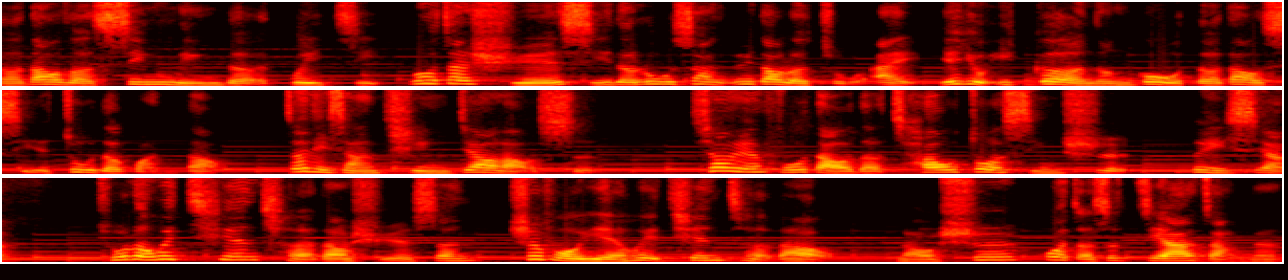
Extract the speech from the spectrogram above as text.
得到了心灵的慰藉。若在学习的路上遇到了阻碍，也有一个能够得到协助的管道。这里想请教老师，校园辅导的操作形式、对象，除了会牵扯到学生，是否也会牵扯到老师或者是家长呢？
